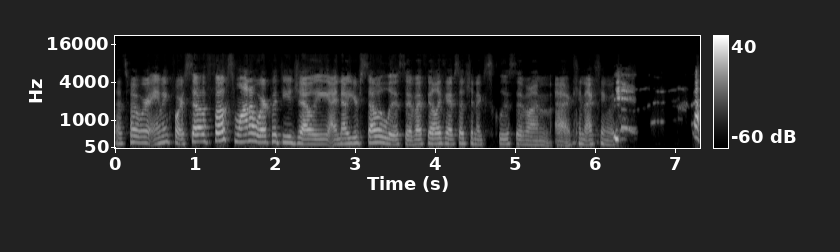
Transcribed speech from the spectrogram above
That's what we're aiming for. So, if folks want to work with you, Joey, I know you're so elusive. I feel like I have such an exclusive on uh, connecting with you.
